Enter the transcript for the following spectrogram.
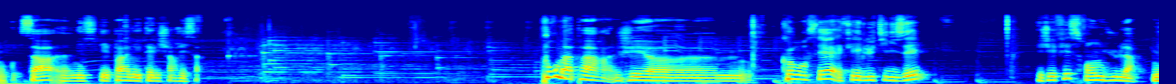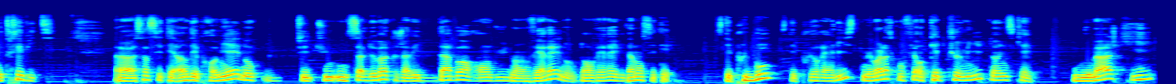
Donc ça, euh, n'hésitez pas à aller télécharger ça. Pour ma part, j'ai euh, commencé à essayer de l'utiliser et j'ai fait ce rendu là, mais très vite. Euh, ça c'était un des premiers, donc c'est une, salle de bain que j'avais d'abord rendu dans Verret, donc dans Verret évidemment c'était c'était plus beau, c'était plus réaliste, mais voilà ce qu'on fait en quelques minutes dans Inkscape. Une image qui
